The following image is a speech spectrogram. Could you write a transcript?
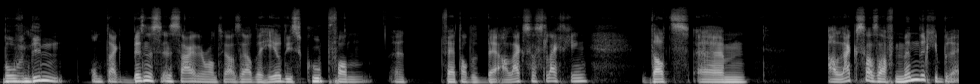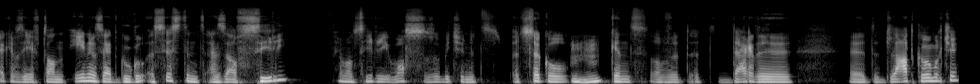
bovendien ontdekt Business Insider, want ja, ze hadden heel die scoop van het feit dat het bij Alexa slecht ging, dat ehm, Alexa zelf minder gebruikers heeft dan enerzijds Google Assistant en zelfs Siri. Want Siri was zo'n beetje het, het sukkelkind, Mhm. of het, het derde, eh, het, het laatkomertje.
